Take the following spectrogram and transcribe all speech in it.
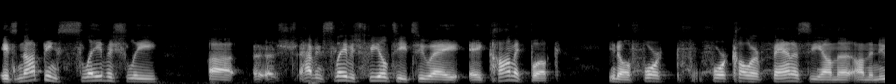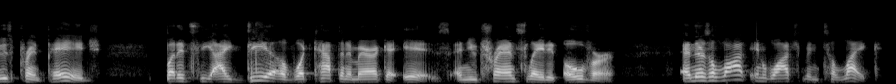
it's not being slavishly uh, uh, having slavish fealty to a, a comic book, you know, a four four color fantasy on the on the newsprint page, but it's the idea of what Captain America is, and you translate it over. And there's a lot in Watchmen to like,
